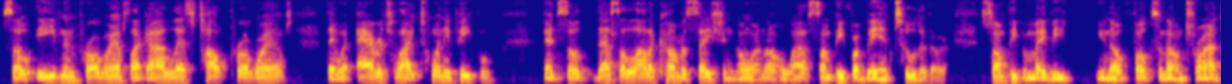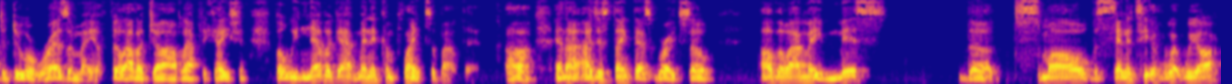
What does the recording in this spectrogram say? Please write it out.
So evening programs like our Let's Talk programs, they would average like 20 people. And so that's a lot of conversation going on while some people are being tutored or some people may be, you know, focusing on trying to do a resume or fill out a job application. But we never got many complaints about that. Uh, and I, I just think that's great. So although I may miss the small vicinity of what we are,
